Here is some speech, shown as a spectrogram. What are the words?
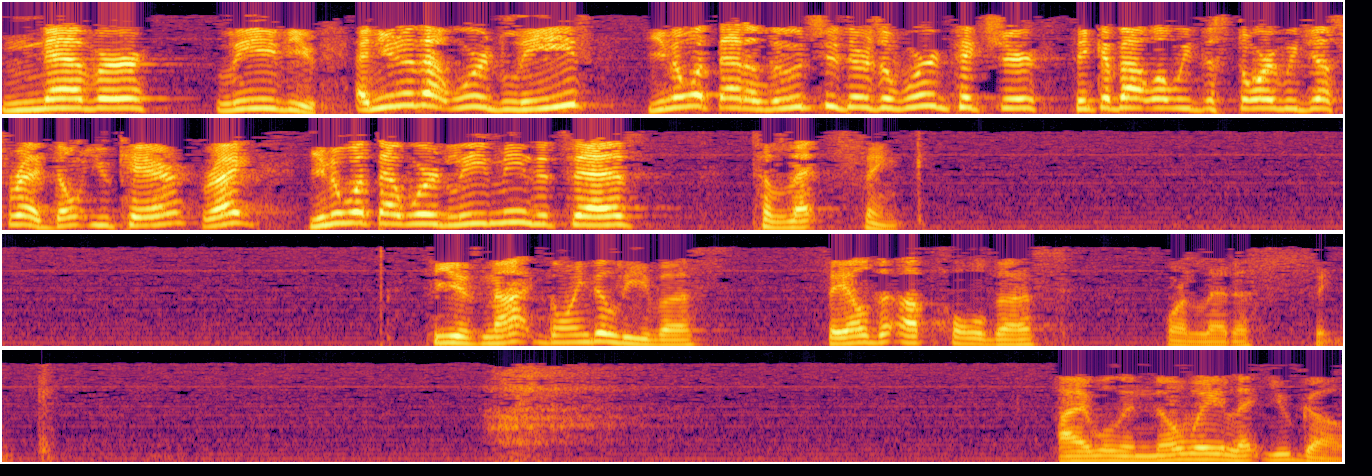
never leave you. And you know that word leave? You know what that alludes to? There's a word picture. Think about what we the story we just read. Don't you care? Right? You know what that word leave means? It says to let sink. He is not going to leave us, fail to uphold us, or let us sink. I will in no way let you go.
